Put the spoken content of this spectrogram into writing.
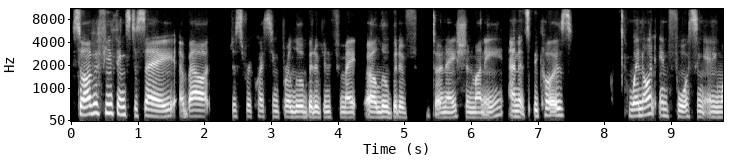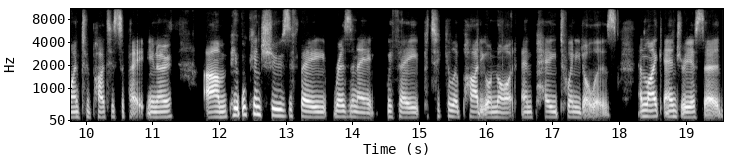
so I have a few things to say about just requesting for a little bit of information, a little bit of donation money. And it's because we're not enforcing anyone to participate, you know. Um, people can choose if they resonate with a particular party or not and pay $20. And like Andrea said,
